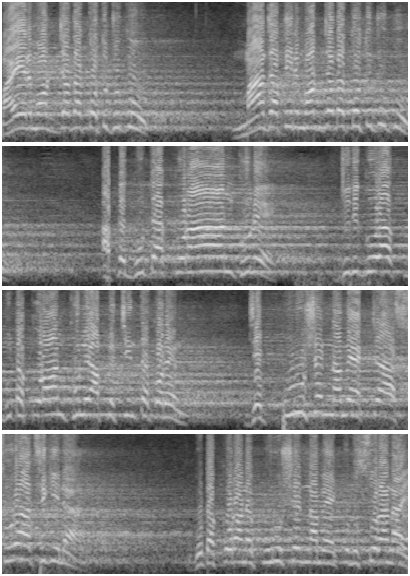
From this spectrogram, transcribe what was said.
মায়ের মর্যাদা কতটুকু? মা জাতির মর্যাদা কতটুকু? আপনি গোটা কোরআন খুলে, যদি গোড়া, গোটা কোরআন খুলে আপনি চিন্তা করেন যে পুরুষের নামে একটা সুরা আছে কি না গোটা কোরআনে পুরুষের নামে কোনো সুরা নাই।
